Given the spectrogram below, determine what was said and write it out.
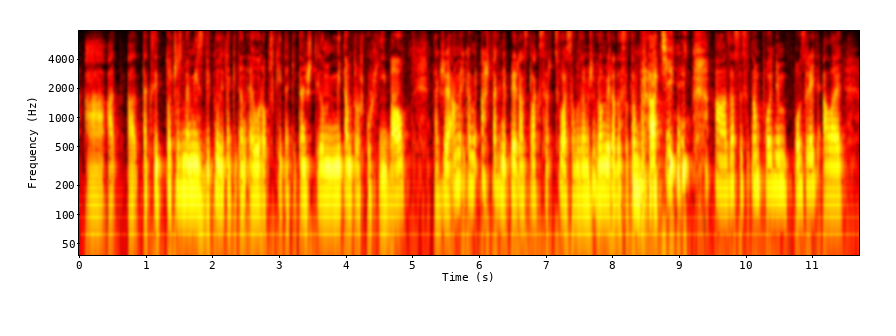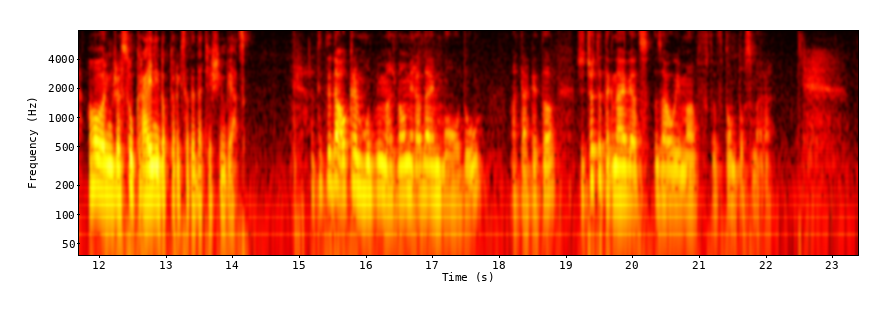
a, a, a tak si to, čo sme my zvyknutí, taký ten európsky, taký ten štýl, mi tam trošku chýbal. Takže Amerika mi až tak neprirastla k srdcu a samozrejme, že veľmi rada sa tam vrátim a zase sa tam pôjdem pozrieť, ale hovorím, že sú krajiny, do ktorých sa teda teším viac. A ty teda okrem hudby máš veľmi rada aj módu a takéto. Že čo ťa tak najviac zaujíma v, v tomto smere?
